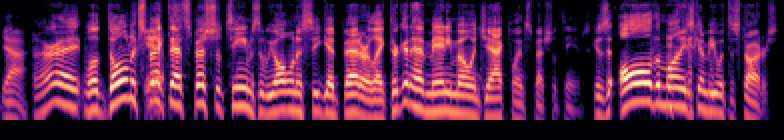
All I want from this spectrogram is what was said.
Yeah, All right. Well, don't expect that special teams that we all want to see get better. Like they're going to have Manny Moe and Jack playing special teams because all the money's going to be with the starters.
